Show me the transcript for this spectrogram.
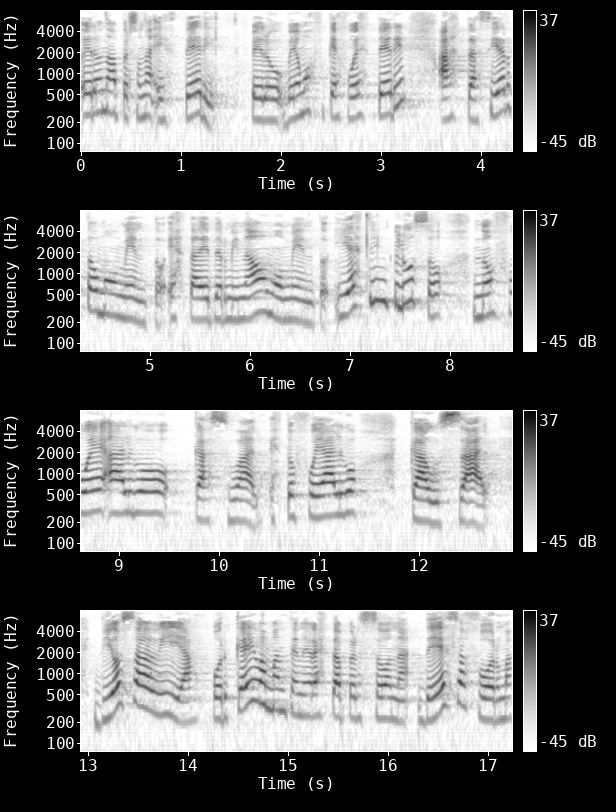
era una persona estéril, pero vemos que fue estéril hasta cierto momento, hasta determinado momento. Y esto incluso no fue algo casual, esto fue algo causal. Dios sabía por qué iba a mantener a esta persona de esa forma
